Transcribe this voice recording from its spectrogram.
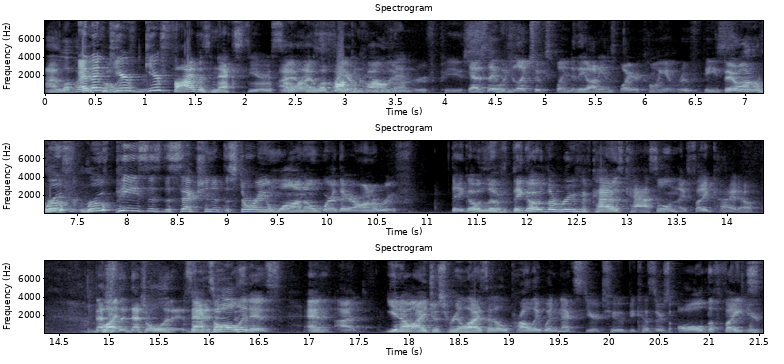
I love how and then Gear Gear Five is next year. So I, like, I love how you're fucking hell, calling man. it Roof Piece. Yeah, I say, would you like to explain to the audience why you're calling it Roof Piece? They're on a roof. Roof Roof Piece is the section of the story in Wano where they're on a roof. They go to the, they go to the roof of Kaido's castle and they fight Kaido. That's, but- the- that's all it is. That's all it is. And I, you know, I just realized that it'll probably win next year too because there's all the fights Gear in.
